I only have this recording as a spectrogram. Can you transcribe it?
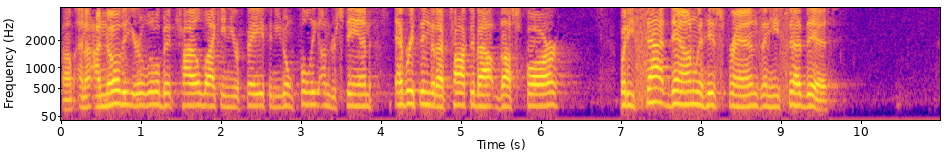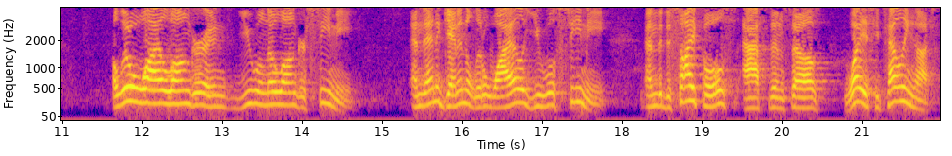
Um, and I know that you're a little bit childlike in your faith and you don't fully understand everything that I've talked about thus far. But he sat down with his friends and he said this A little while longer and you will no longer see me. And then again in a little while you will see me. And the disciples asked themselves, What is he telling us?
